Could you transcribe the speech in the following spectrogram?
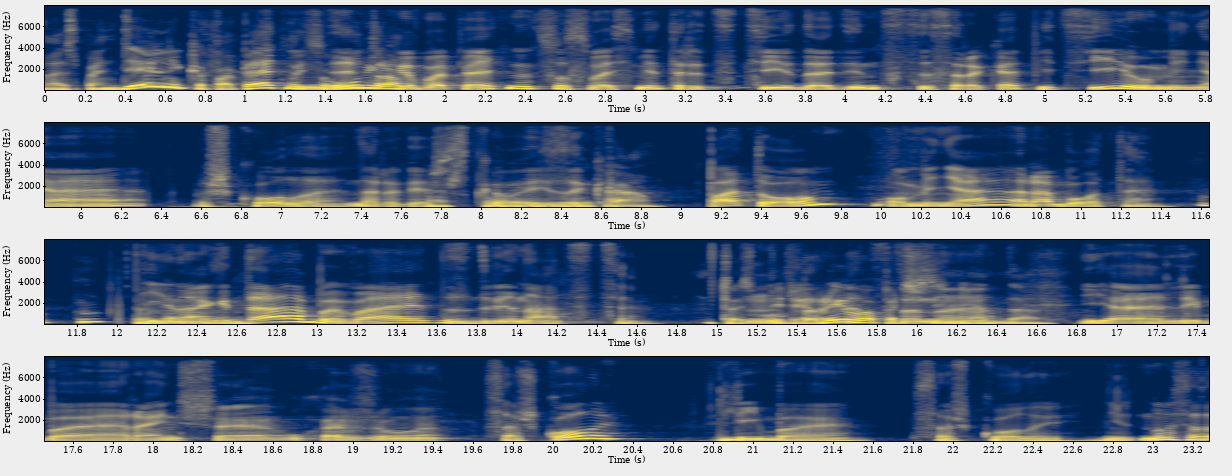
А с понедельника по пятницу понедельника утром? по пятницу с 8.30 до 11.45 у меня школа норвежского языка. языка. Потом у меня работа. Ну, Иногда бывает с 12. То есть ну, перерыва почти нет, да. Я либо раньше ухожу со школы, либо со школы, ну, со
